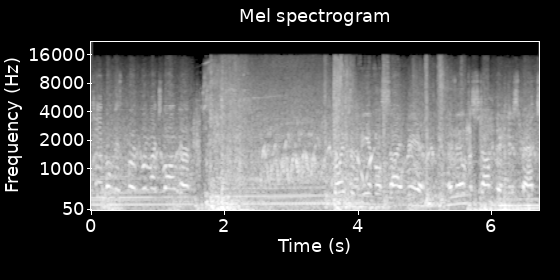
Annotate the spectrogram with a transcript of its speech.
Can keep on this perk much longer. Going for the vehicle's side rear. I failed to stop them, dispatch.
